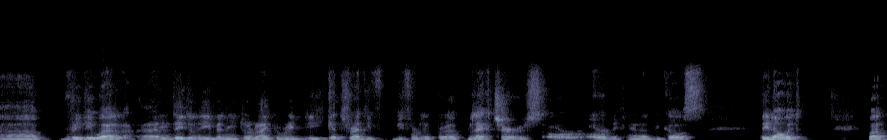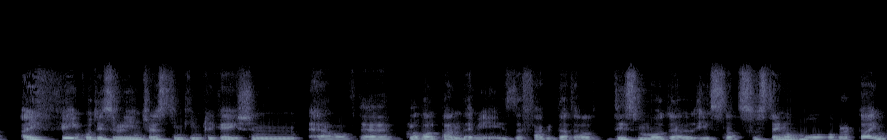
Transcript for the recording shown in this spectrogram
uh, really well, and they don't even need to like really get ready before the lectures or or anything like that because they know it. But I think what is really interesting implication of the global pandemic is the fact that this model is not sustainable over time.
